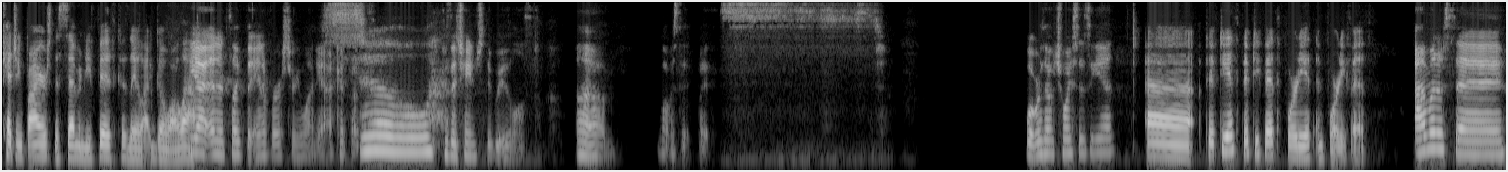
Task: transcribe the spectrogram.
Catching Fire, is the 75th because they like go all out. Yeah, and it's like the anniversary one. Yeah, because So Because they changed the rules. Um, what was it? Wait, s- What were those choices again? uh 50th, 55th, 40th, and 45th. I'm gonna say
